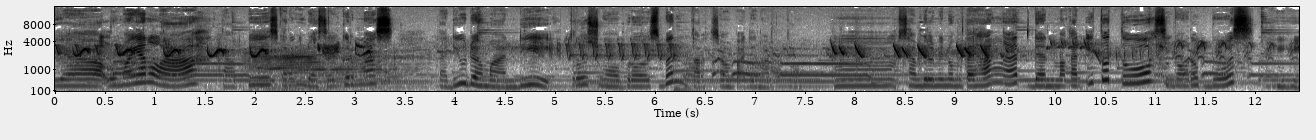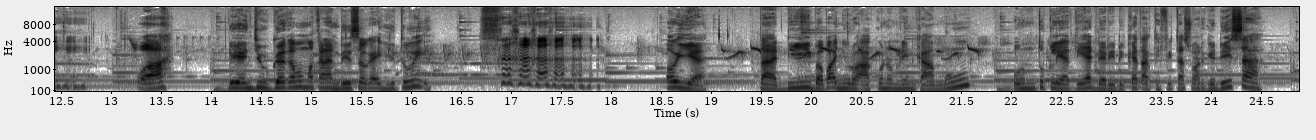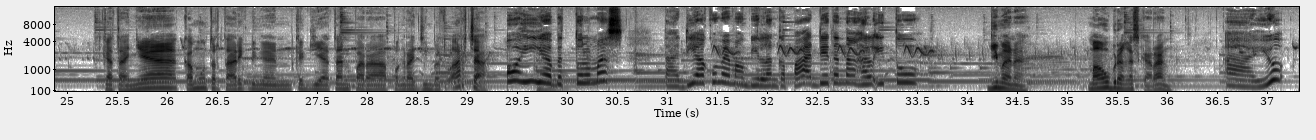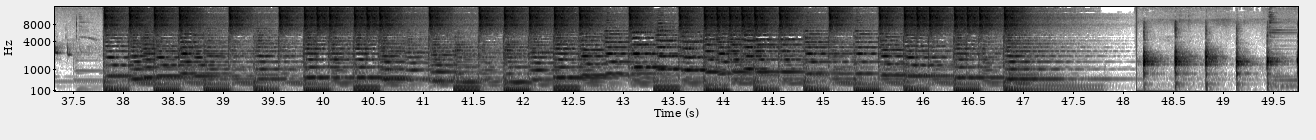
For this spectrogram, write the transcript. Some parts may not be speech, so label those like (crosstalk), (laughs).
Ya, lumayan lah. Tapi sekarang udah seger, Mas. Tadi udah mandi, terus ngobrol sebentar sama Pak Denarto. Hmm, sambil minum teh hangat dan makan itu tuh, singkong rebus. (laughs) Wah, doyan juga kamu makanan deso kayak gitu, Wi. Oh iya, tadi Bapak nyuruh aku nemenin kamu untuk lihat-lihat dari dekat aktivitas warga desa. Katanya kamu tertarik dengan kegiatan para pengrajin batu arca. Oh iya, betul, Mas. Tadi aku memang bilang ke Pak D tentang hal itu. Gimana? Mau berangkat sekarang? Ayo,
